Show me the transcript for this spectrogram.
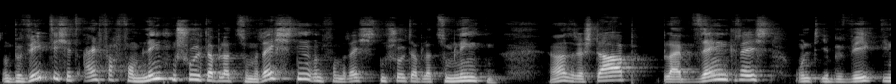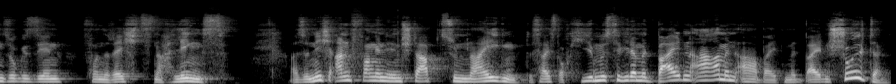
und bewegt sich jetzt einfach vom linken Schulterblatt zum rechten und vom rechten Schulterblatt zum linken. Ja, also der Stab bleibt senkrecht und ihr bewegt ihn so gesehen von rechts nach links. Also nicht anfangen, den Stab zu neigen. Das heißt, auch hier müsst ihr wieder mit beiden Armen arbeiten, mit beiden Schultern.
